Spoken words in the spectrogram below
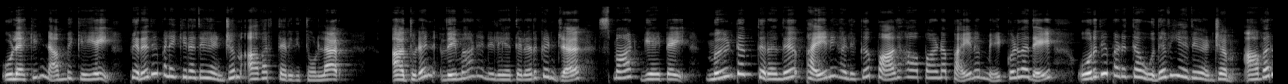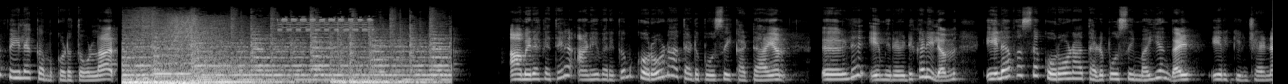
உலகின் நம்பிக்கையை பிரதிபலிக்கிறது என்றும் அவர் தெரிவித்துள்ளார். அத்துடன் விமான நிலையத்தில் இருக்கின்ற ஸ்மார்ட் கேட்டை மீண்டும் திறந்து பயணிகளுக்கு பாதுகாப்பான பயணம் மேற்கொள்வதை உறுதிப்படுத்த உதவியது என்றும் அவர் விளக்கம் கொடுத்துள்ளார். அமீரகத்தில் அனைவருக்கும் கொரோனா தடுப்பூசி கட்டாயம். ஏழு எமிரேடுகளிலும் இலவச கொரோனா தடுப்பூசி மையங்கள் இருக்கின்றன.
